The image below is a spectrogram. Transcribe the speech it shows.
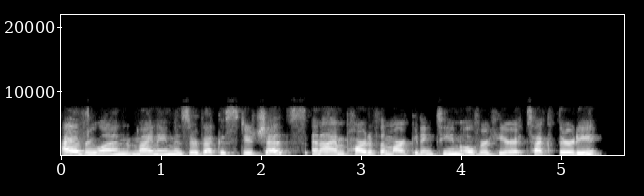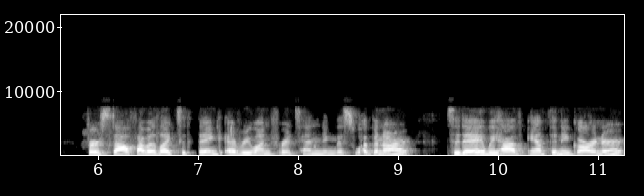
Hi, everyone. My name is Rebecca Stuchetz, and I am part of the marketing team over here at Tech30. First off, I would like to thank everyone for attending this webinar. Today, we have Anthony Garner,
